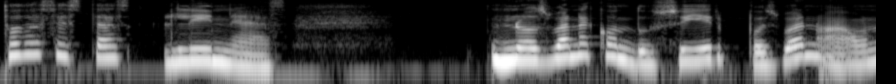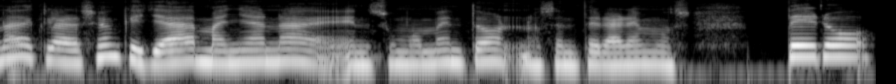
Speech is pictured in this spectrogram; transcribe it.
todas estas líneas nos van a conducir, pues bueno, a una declaración que ya mañana en su momento nos enteraremos, pero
